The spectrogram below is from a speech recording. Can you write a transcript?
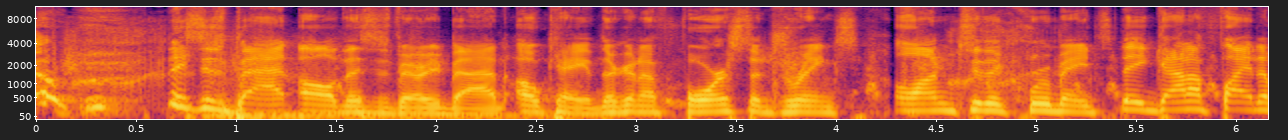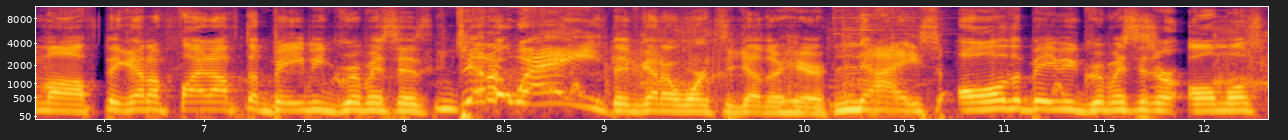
Oh, this is bad. Oh, this is very bad. Okay, they're gonna force the drinks onto the crewmates. They gotta fight them off. They gotta fight off the baby Grimaces. Get away! They've gotta work together here. Nice. All the baby Grimaces are almost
